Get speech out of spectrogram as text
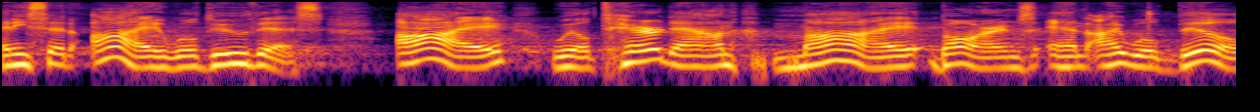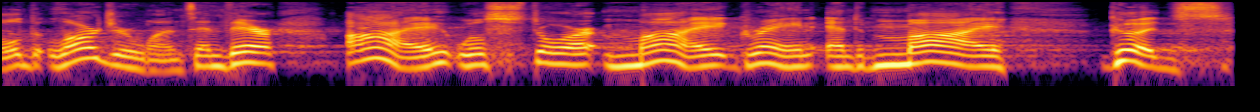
And he said, I will do this. I will tear down my barns and I will build larger ones. And there I will store my grain and my goods.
